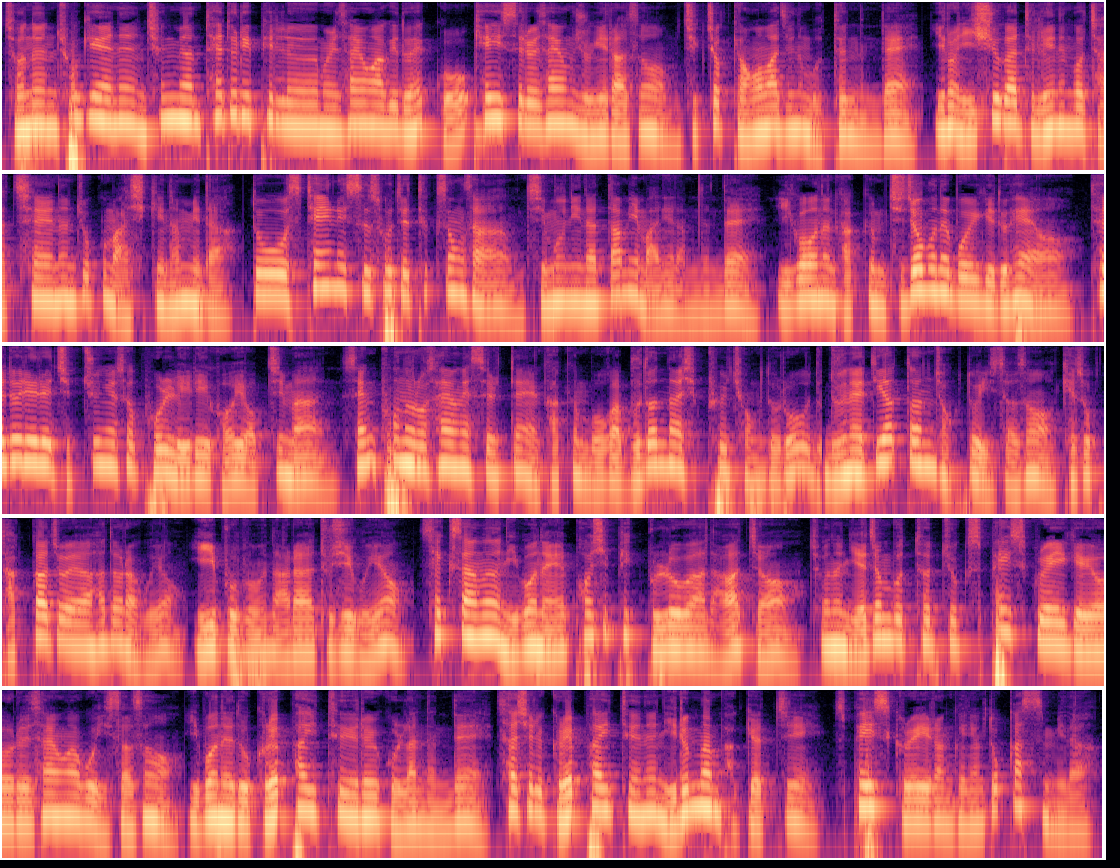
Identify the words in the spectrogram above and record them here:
저는 초기에는 측면 테두리 필름을 사용하기도 했고 케이스를 사용 중이라서 직접 경험하지는 못했는데 이런 이슈가 들리는 것 자체는 조금 아쉽긴 합니다. 또 스테인리스 소재 특성상 지문이나 땀이 많이 남는데 이거는 가끔 지저분해 보이기도 해요. 테두리를 집중해서 볼 일이 거의 없지만 생폰으로 사용했을 때 가끔 뭐가 묻었나 싶을 정도로 눈에 띄었던 적도 있어서 계속 닦아줘야 하더라고요. 이 부분 알아두시고요. 색상은 이번에 퍼시픽 블루 가 나왔죠. 저는 예전부터 쭉 스페이스 그레이 계열을 사용하고 있어서 이번에도 그래파이트를 골랐는데 사실 그래파이트는 이름만 바뀌었지 스페이스 그레이랑 그냥 똑같습니다.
